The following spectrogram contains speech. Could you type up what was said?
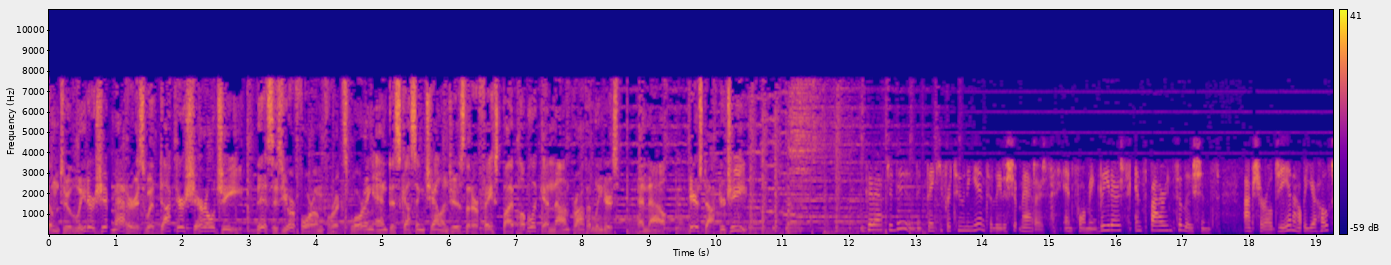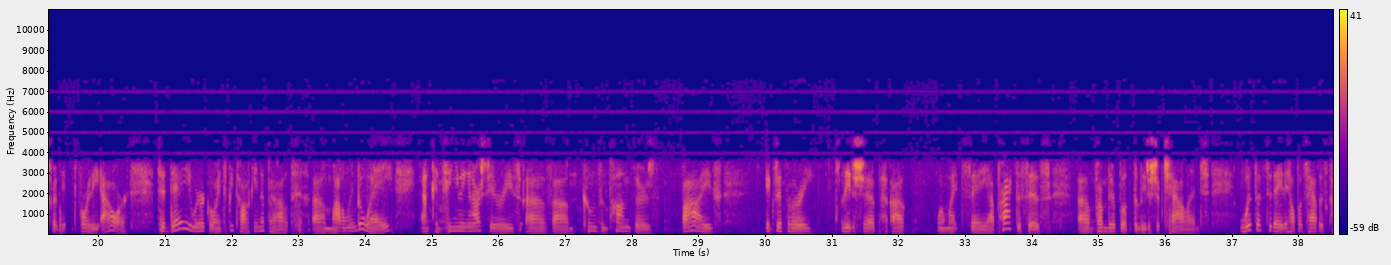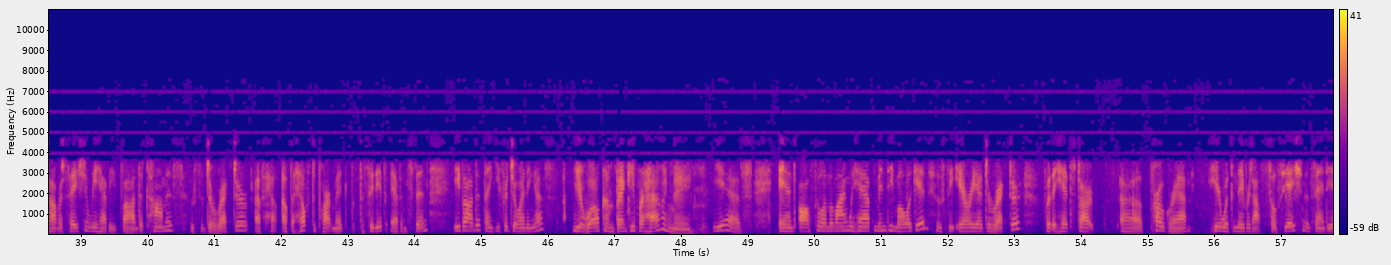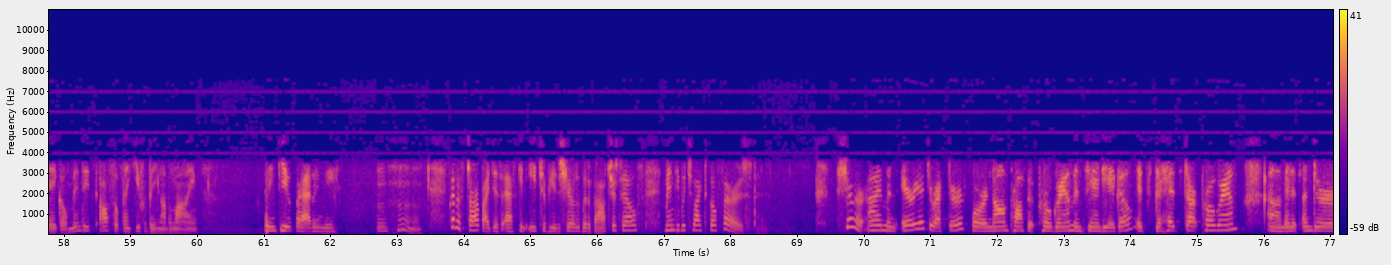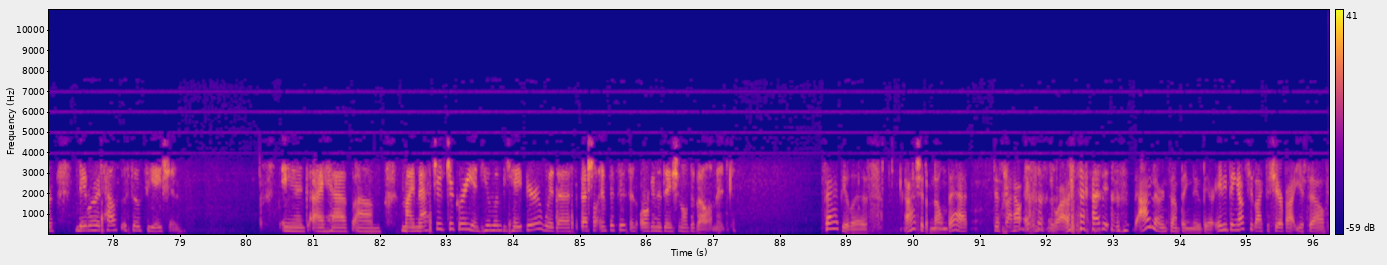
Welcome to Leadership Matters with Dr. Cheryl G. This is your forum for exploring and discussing challenges that are faced by public and nonprofit leaders. And now, here's Dr. G. Good afternoon, and thank you for tuning in to Leadership Matters, informing leaders, inspiring solutions. I'm Cheryl G, and I'll be your host for the for the hour. Today, we're going to be talking about uh, modeling the way, and continuing in our series of um, Kouzes and Posner's five exemplary leadership, uh, one might say, uh, practices uh, from their book, The Leadership Challenge. With us today to help us have this conversation, we have Evonda Thomas, who's the director of, of the health department with the city of Evanston. Evonda, thank you for joining us. You're welcome. Thank you for having me. Yes. And also on the line we have Mindy Mulligan, who's the area director for the Head Start uh, program here with the Neighborhood House Association in San Diego. Mindy, also thank you for being on the line. Thank you for having me. Mm-hmm. I'm going to start by just asking each of you to share a little bit about yourselves. Mindy, would you like to go first? Sure. I'm an area director for a nonprofit program in San Diego. It's the Head Start program, um, and it's under Neighborhood House Association. And I have um, my master's degree in human behavior with a special emphasis in organizational development. Fabulous. I should have known that just by how excellent you are. I, did, I learned something new there. Anything else you'd like to share about yourself?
